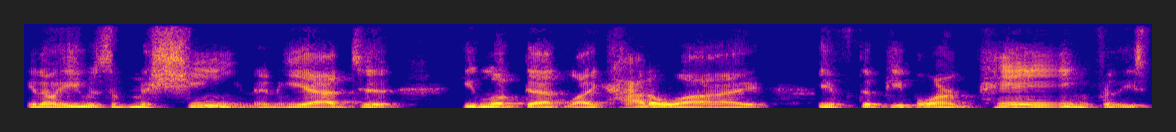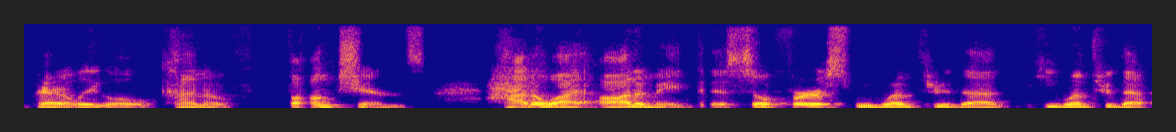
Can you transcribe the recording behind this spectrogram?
You know he was a machine and he had to he looked at like how do i if the people aren't paying for these paralegal kind of functions how do i automate this so first we went through that he went through that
